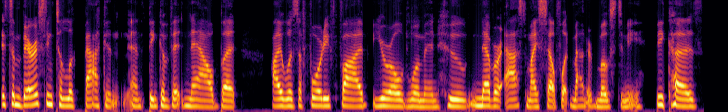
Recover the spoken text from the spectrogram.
it's embarrassing to look back and, and think of it now, but I was a 45 year old woman who never asked myself what mattered most to me because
